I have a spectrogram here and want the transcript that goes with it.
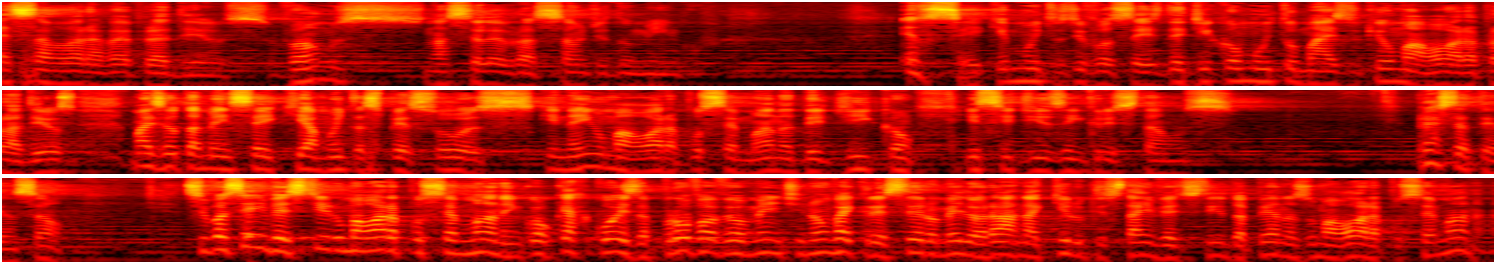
essa hora vai para Deus. Vamos na celebração de domingo. Eu sei que muitos de vocês dedicam muito mais do que uma hora para Deus, mas eu também sei que há muitas pessoas que nem uma hora por semana dedicam e se dizem cristãos. Preste atenção. Se você investir uma hora por semana em qualquer coisa, provavelmente não vai crescer ou melhorar naquilo que está investindo apenas uma hora por semana.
